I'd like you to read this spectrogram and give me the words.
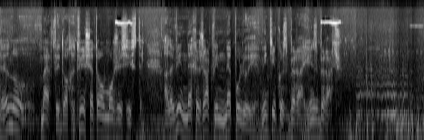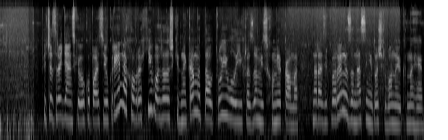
е, ну, мертвий дохлий, він ще того може з'їсти. Але він не хижак, він не полює, він тільки збирає, він збирач. Під час радянської окупації України ховрахів вважали шкідниками та отруювали їх разом із хом'яками. Наразі тварини занесені до червоної книги.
